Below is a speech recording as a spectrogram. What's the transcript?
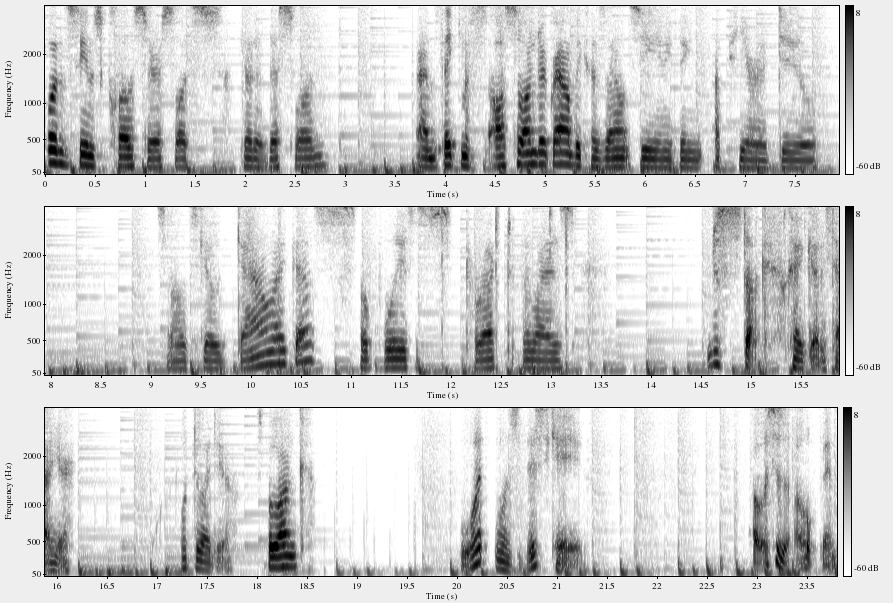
One seems closer, so let's go to this one. I'm thinking this is also underground because I don't see anything up here to do. So let's go down, I guess. Hopefully this is correct. Otherwise, I'm just stuck. Okay, good. It's down here. What do I do? Spelunk. What was this cave? Oh, this is open.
